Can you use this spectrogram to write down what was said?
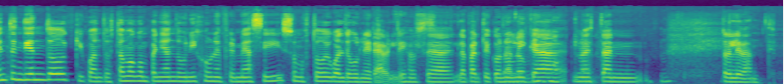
entendiendo que cuando estamos acompañando a un hijo a una enfermedad así, somos todos igual de vulnerables. O sea, la parte económica no es tan relevante.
